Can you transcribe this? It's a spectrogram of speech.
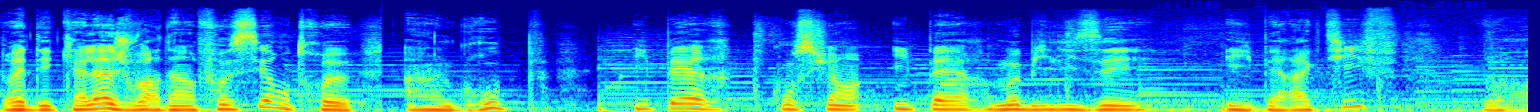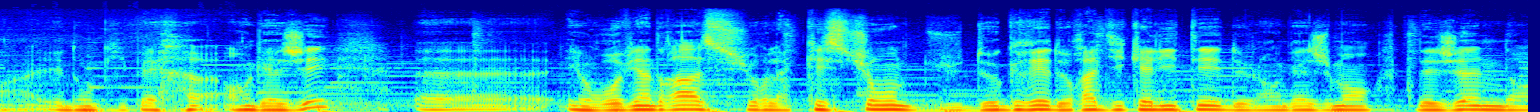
vrai décalage, voire d'un fossé entre un groupe hyper conscient, hyper mobilisé et hyper actif, et donc hyper engagé, euh, et on reviendra sur la question du degré de radicalité de l'engagement des jeunes dans,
